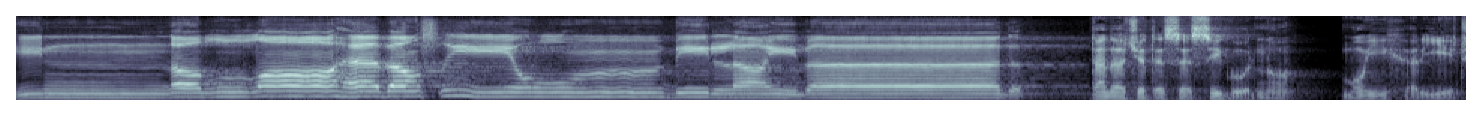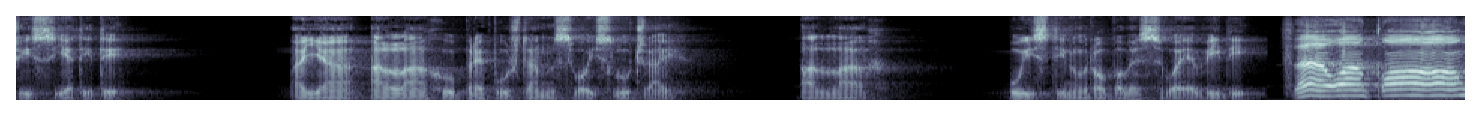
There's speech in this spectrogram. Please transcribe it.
إن الله بصير بالعباد Tada ćete se sigurno mojih riječi sjetiti, a ja Allahu prepuštam svoj slučaj. Allah u istinu robove svoje vidi. فوقاه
